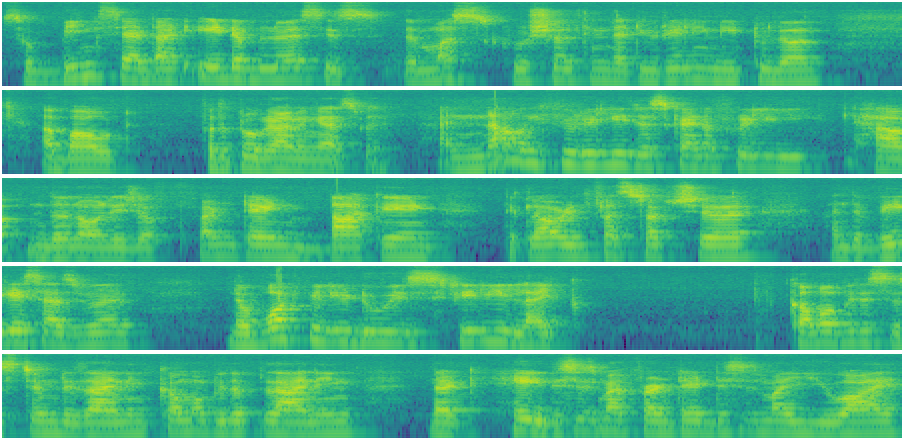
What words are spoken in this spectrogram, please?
So being said that aws is the most crucial thing that you really need to learn about for the programming as well. And now if you really just kind of really have the knowledge of front end back end the cloud infrastructure and the various as well. Now what will you do is really like come up with a system designing come up with a planning that hey this is my front end this is my ui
